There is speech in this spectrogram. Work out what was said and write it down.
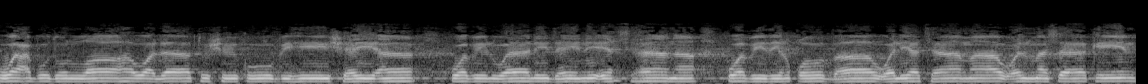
واعبدوا الله ولا تشركوا به شيئا وبالوالدين إحسانا وبذي القربى واليتامى والمساكين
